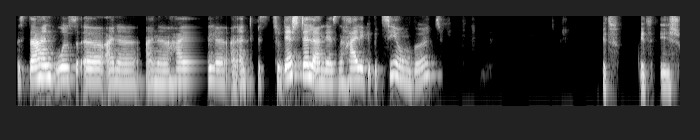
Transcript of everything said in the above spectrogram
Bis dahin, wo es äh, eine, eine heile, an, an, bis zu der Stelle, an der es eine heilige Beziehung wird, it it is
